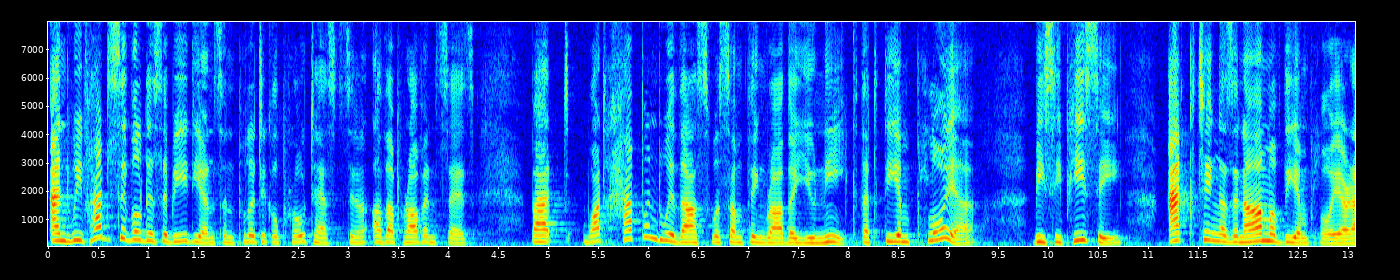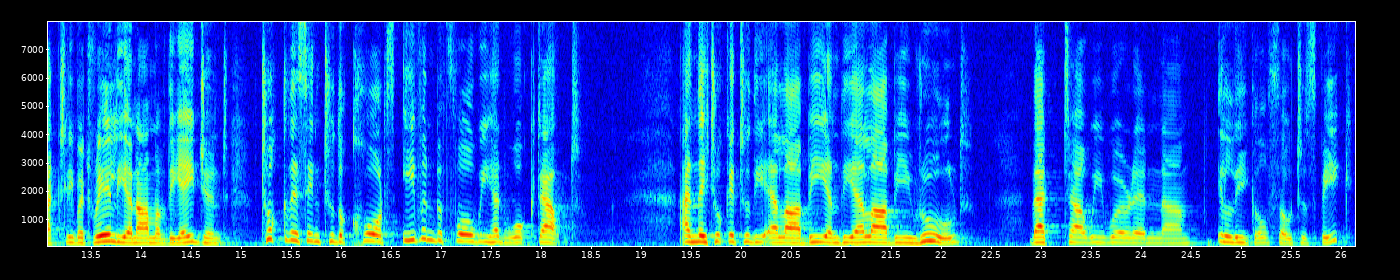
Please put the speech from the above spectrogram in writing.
And we've had civil disobedience and political protests in other provinces. But what happened with us was something rather unique that the employer, BCPC, acting as an arm of the employer, actually, but really an arm of the agent, took this into the courts even before we had walked out. And they took it to the LRB, and the LRB ruled that uh, we were in um, illegal, so to speak.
